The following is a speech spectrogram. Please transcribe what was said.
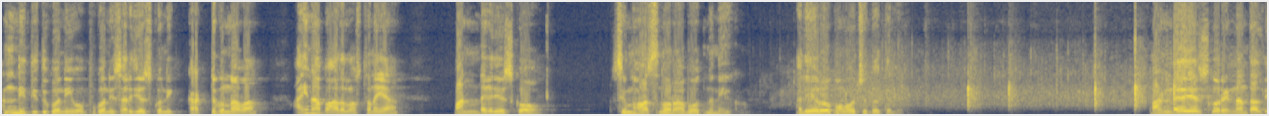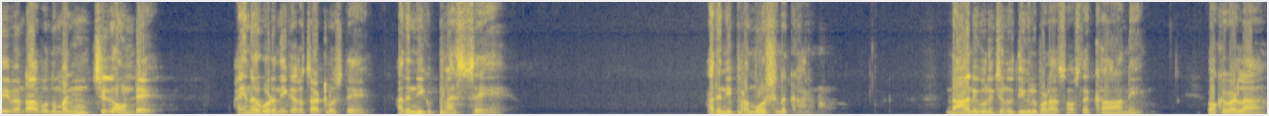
అన్ని దిద్దుకొని ఒప్పుకొని సరి చేసుకొని కరెక్ట్గా ఉన్నావా? అయినా బాధలు వస్తున్నాయా? పండగ చేసుకో. సింహాసనం రాబోతుంది నీకు. అది ఏ రూపంలో వచ్చిందో తెలియదు. పండగ చేసుకో రెండంతాలు దీవెన రాబోతుంది మంచిగా ఉండే అయినా కూడా నీకు అగచాట్లు వస్తే అది నీకు ప్లస్సే. అది నీ ప్రమోషన్ కారణం. దాని గురించి నువ్వు దిగులు పడాల్సిన అవసరం కానీ ఒకవేళ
